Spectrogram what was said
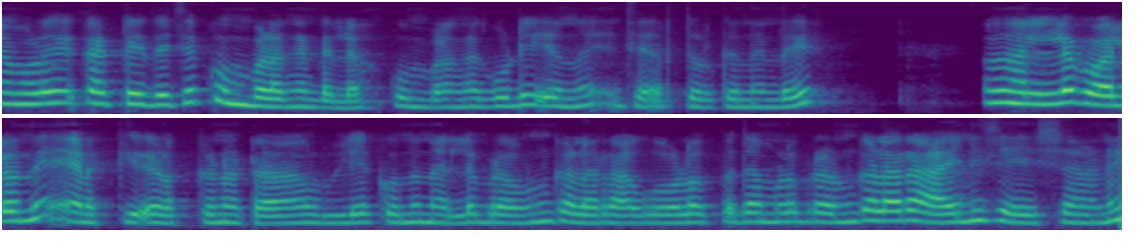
നമ്മൾ കട്ട് ചെയ്ത് വെച്ച കുമ്പളങ്ങ ഉണ്ടല്ലോ കുമ്പളങ്ങ കൂടി ഒന്ന് ചേർത്ത് കൊടുക്കുന്നുണ്ട്. നല്ല പോലെ ഒന്ന് ഇളക്കി ഇളക്കണം കേട്ടോ ആ ഉള്ളിയൊക്കെ ഒന്ന് നല്ല ബ്രൗൺ കളർ ആവുകയുള്ളൂ അപ്പോൾ ഇത് നമ്മൾ ബ്രൗൺ കളർ ആയതിന് ശേഷമാണ്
